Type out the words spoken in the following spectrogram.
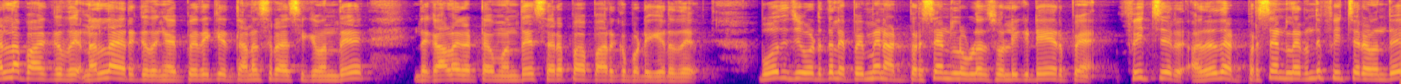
நல்லா பார்க்குது நல்லா இருக்குதுங்க. இப்போதைக்கு தனுசு ராசிக்கு வந்து இந்த காலகட்டம் வந்து சிறப்பாக பார்க்கப்படுகிறது. போதி ஜீவடத்தில் எப்போயுமே நான் அட் பர்சன்டில் உள்ளதை சொல்லிக்கிட்டே இருப்பேன். ஃபீச்சர் அதாவது அட் பர்சன்ட்ல இருந்து ஃபீச்சரை வந்து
